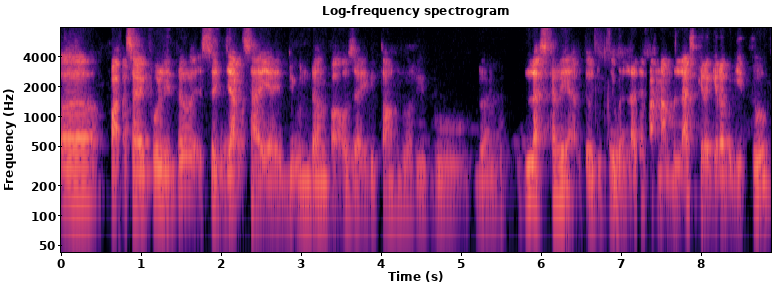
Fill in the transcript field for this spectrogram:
eh, Pak Saiful itu sejak saya diundang Pak Ozai di tahun 2000 2012 kali ya, 2017 Pak 16 kira-kira begitu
